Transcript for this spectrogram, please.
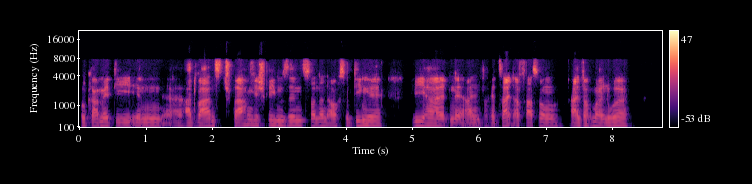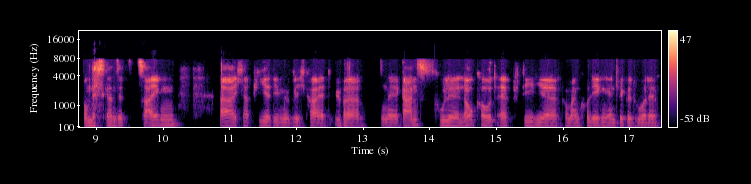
Programme, die in äh, advanced Sprachen geschrieben sind, sondern auch so Dinge wie halt eine einfache Zeiterfassung, einfach mal nur, um das Ganze zu zeigen. Äh, ich habe hier die Möglichkeit, über eine ganz coole Low-Code-App, die hier von meinem Kollegen entwickelt wurde,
